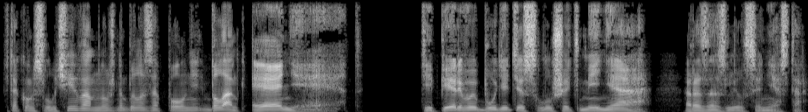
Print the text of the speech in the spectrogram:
«В таком случае вам нужно было заполнить бланк». «Э, нет!» «Теперь вы будете слушать меня», — разозлился Нестор.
